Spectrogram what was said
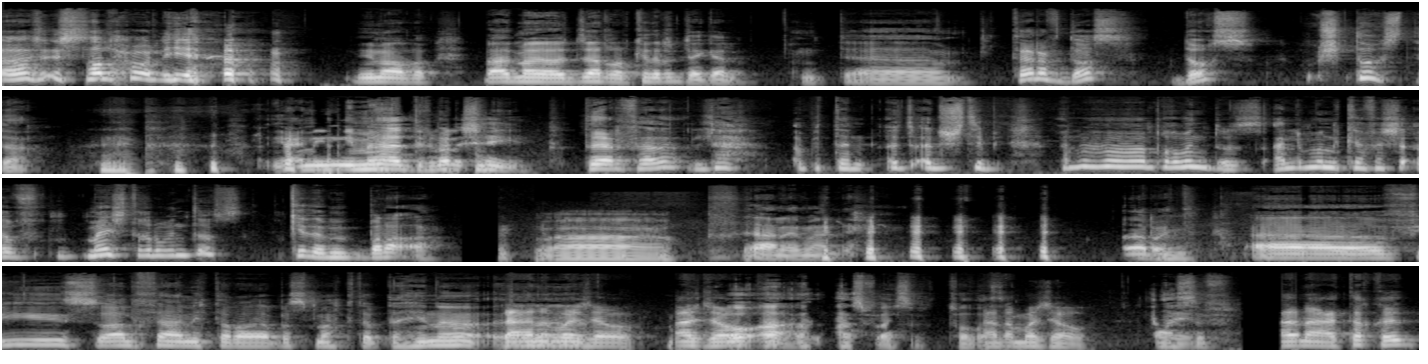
إيش صلحوا لي؟ يناظر بعد ما جرب كذا رجع قال أنت آه، تعرف DOS؟ DOS؟ وش DOS ذا؟ يعني إني ما أدري ولا شيء تعرف هذا؟ لا ابدا إيش تبي؟ أنا أبغى Windows علموني كيف أش... ما يشتغل Windows كذا براءة wow. يعني ما عليك. قريت آه في سؤال ثاني ترى بس ما كتبته هنا. لا أنا ما آه، جاوب. ما جاوب. آه آسف آسف. تفضل. أنا ما جاوب. آسف. أنا أعتقد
